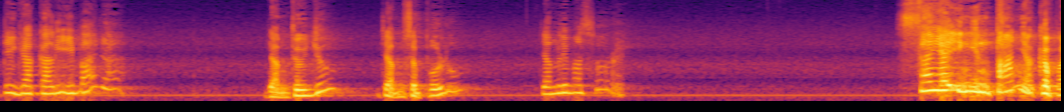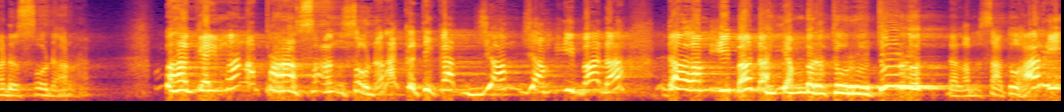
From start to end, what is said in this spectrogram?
tiga kali ibadah. Jam 7, jam 10, jam 5 sore. Saya ingin tanya kepada saudara, bagaimana perasaan saudara ketika jam-jam ibadah dalam ibadah yang berturut-turut dalam satu hari,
